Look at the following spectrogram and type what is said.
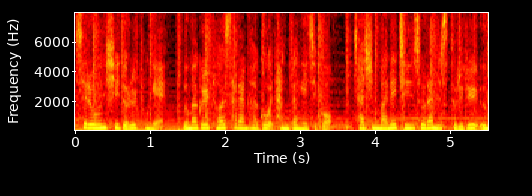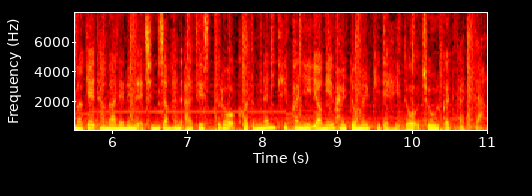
새로운 시도를 통해 음악을 더 사랑하고 당당해지고 자신만의 진솔한 스토리를 음악에 담아내는 진정한 아티스트로 거듭난 티파니 영의 활동을 기대해도 좋을 것 같다.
